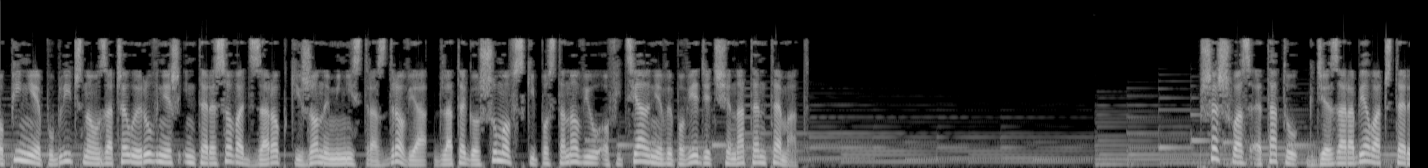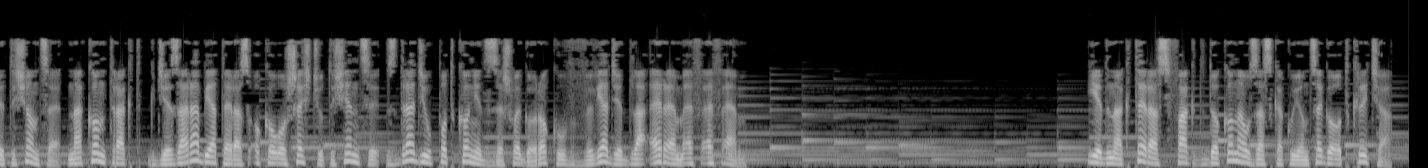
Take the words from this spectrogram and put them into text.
Opinię publiczną zaczęły również interesować zarobki żony ministra zdrowia, dlatego Szumowski postanowił oficjalnie wypowiedzieć się na ten temat. Przeszła z etatu, gdzie zarabiała 4 tysiące, na kontrakt, gdzie zarabia teraz około 6 tysięcy, zdradził pod koniec zeszłego roku w wywiadzie dla RMFFM. Jednak teraz fakt dokonał zaskakującego odkrycia.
